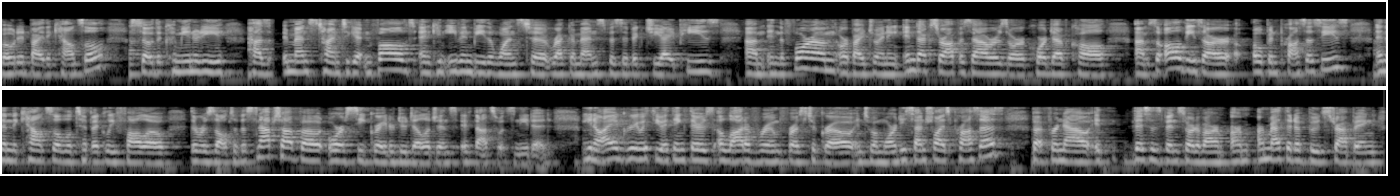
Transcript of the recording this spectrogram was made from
voted by the council. So the community has immense time to get involved and can even be the ones to recommend specific GIPs um, in the forum or by joining indexer office hours or a core dev call. Um, so all of these are open processes, and then the council will typically follow the result of the snapshot vote or seek greater due diligence if that's what's needed. You know, I agree with you. I think there's a lot of room for us to grow into a more decentralized process. But for now, it, this has been sort of our, our, our method of bootstrapping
